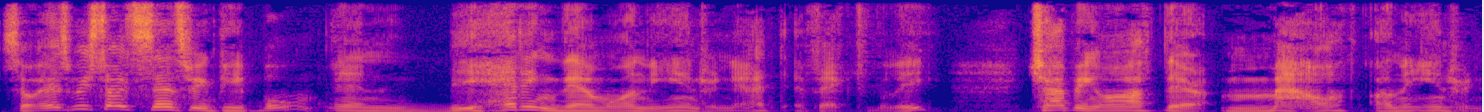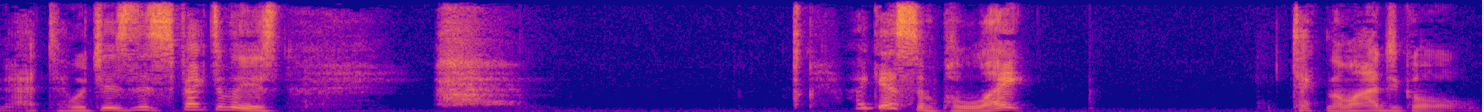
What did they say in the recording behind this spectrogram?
So as we start censoring people and beheading them on the internet effectively, chopping off their mouth on the internet, which is this effectively is, I guess, some polite technological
